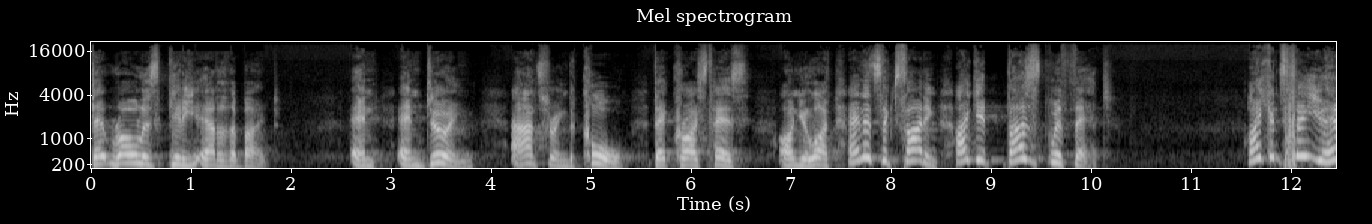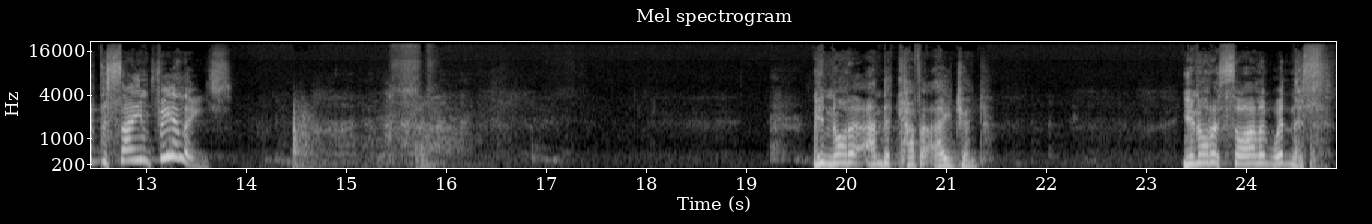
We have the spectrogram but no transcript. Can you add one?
That role is getting out of the boat and, and doing, answering the call that Christ has on your life. And it's exciting. I get buzzed with that. I can see you have the same feelings. You're not an undercover agent. You're not a silent witness.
